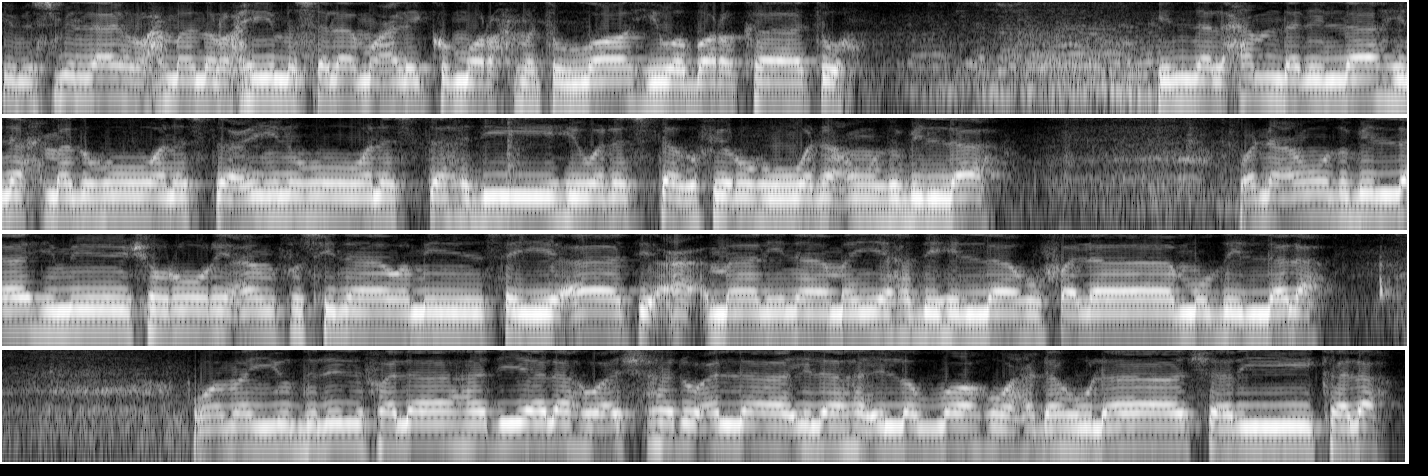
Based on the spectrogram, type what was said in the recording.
بسم الله الرحمن الرحيم. السلام عليكم ورحمة الله وبركاته. إن الحمد لله نحمده ونستعينه ونستهديه ونستغفره ونعوذ بالله. ونعوذ بالله من شرور أنفسنا ومن سيئات أعمالنا. من يهده الله فلا مضل له ومن يضلل فلا هادي له. وأشهد أن لا إله إلا الله وحده لا شريك له.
